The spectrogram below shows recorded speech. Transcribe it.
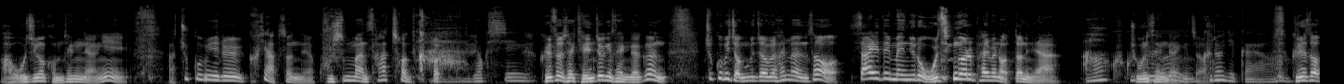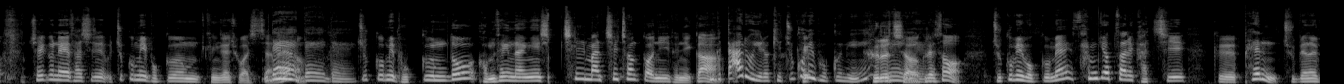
아 오징어 검색량이 아, 쭈꾸미를 크게 앞섰네요. 90만 4천 건. 아, 역시 그래서 제 개인적인 생각은 쭈꾸미 전문점을 하면서 사이드 메뉴로 오징어를 팔면 어떠느냐. 아, 좋은 생각이죠. 그러니까요. 그래서 최근에 사실 쭈꾸미 볶음 굉장히 좋아하시잖아요. 네, 네, 네. 쭈꾸미 볶음도 검색량이 17만 7천 건이 되니까 그러니까 따로 이렇게 쭈꾸미 볶음이 그렇죠. 예, 예. 그래서 주꾸미 볶음에 삼겹살을 같이 그 팬 주변을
